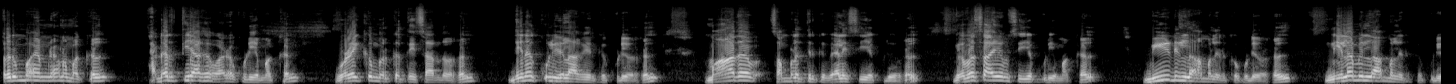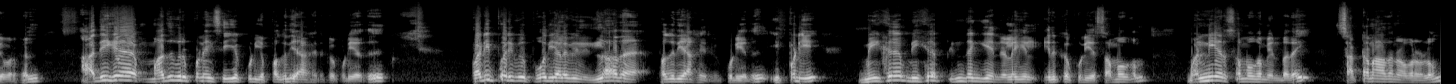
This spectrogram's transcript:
பெரும்பான்மையான மக்கள் அடர்த்தியாக வாழக்கூடிய மக்கள் உழைக்கும் வர்க்கத்தை சார்ந்தவர்கள் தினக்கூலிகளாக இருக்கக்கூடியவர்கள் மாத சம்பளத்திற்கு வேலை செய்யக்கூடியவர்கள் விவசாயம் செய்யக்கூடிய மக்கள் வீடு இல்லாமல் இருக்கக்கூடியவர்கள் நிலம் இல்லாமல் இருக்கக்கூடியவர்கள் அதிக மது விற்பனை செய்யக்கூடிய பகுதியாக இருக்கக்கூடியது படிப்பறிவு போதிய அளவில் இல்லாத பகுதியாக இருக்கக்கூடியது. இப்படி மிக மிக பின்தங்கிய நிலையில் இருக்கக்கூடிய சமூகம் வன்னியர் சமூகம் என்பதை சட்டநாதன் அவர்களும்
